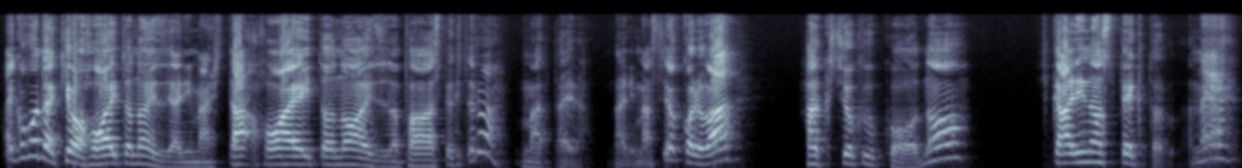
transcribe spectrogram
はい、ここでは今日はホワイトノイズやりました。ホワイトノイズのパワースペクトルは真っ平らになりますよ。これは白色光の光のスペクトルだね。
